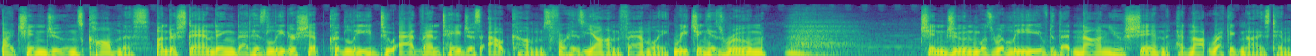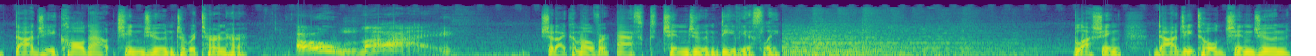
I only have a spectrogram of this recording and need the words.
by Qin Jun's calmness, understanding that his leadership could lead to advantageous outcomes for his Yan family. Reaching his room, Qin Jun was relieved that Nan Yuxin had not recognized him. Daji called out Qin Jun to return her. Oh my. Should I come over? asked Qin Jun deviously. Blushing, Daji told Qin Jun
